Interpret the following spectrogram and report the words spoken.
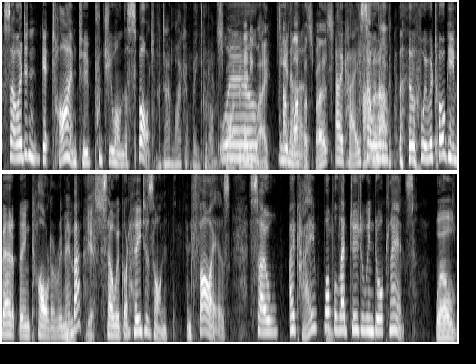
So I didn't get time to put you on the spot. I don't like it being put on the spot, Well, but anyway, you tough know. luck, I suppose. Okay, so we, we were talking about it being colder, remember? yes. So we've got heaters on and fires. So, okay, Mm. what will that do to indoor plants? Well,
